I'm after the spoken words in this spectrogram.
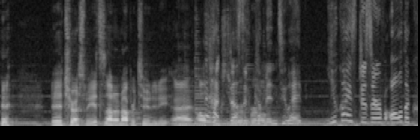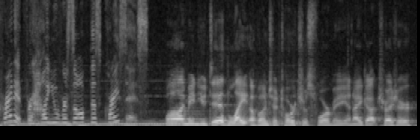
Eh, Trust me, it's not an opportunity. Uh, all that thanks to doesn't referral. come into it. You guys deserve all the credit for how you resolved this crisis. Well, I mean, you did light a bunch of torches for me, and I got treasure.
